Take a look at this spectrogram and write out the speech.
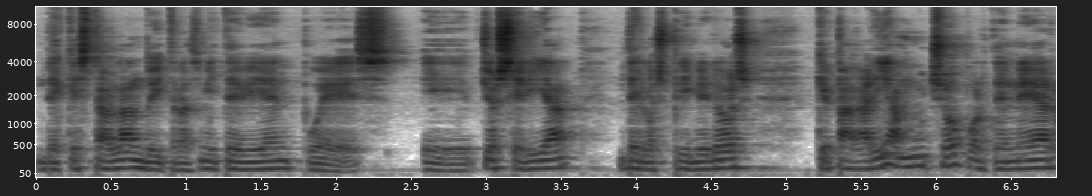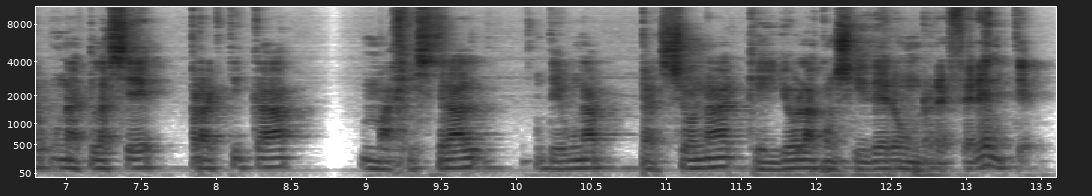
de qué está hablando y transmite bien, pues eh, yo sería de los primeros que pagaría mucho por tener una clase práctica magistral de una persona que yo la considero un referente.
